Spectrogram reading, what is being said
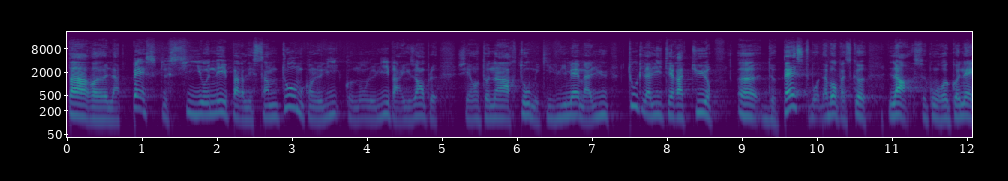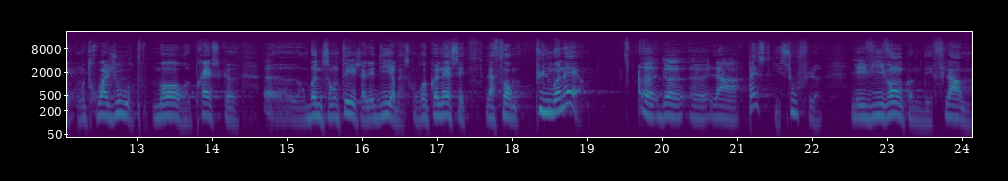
par euh, la peste, sillonné par les symptômes, comme on le lit par exemple chez Antonin Artaud, mais qui lui-même a lu toute la littérature euh, de peste. Bon, D'abord parce que là, ce qu'on reconnaît en trois jours, mort presque en bonne santé, j'allais dire, ben, ce qu'on reconnaît, c'est la forme pulmonaire de la peste, qui souffle les vivants comme des flammes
